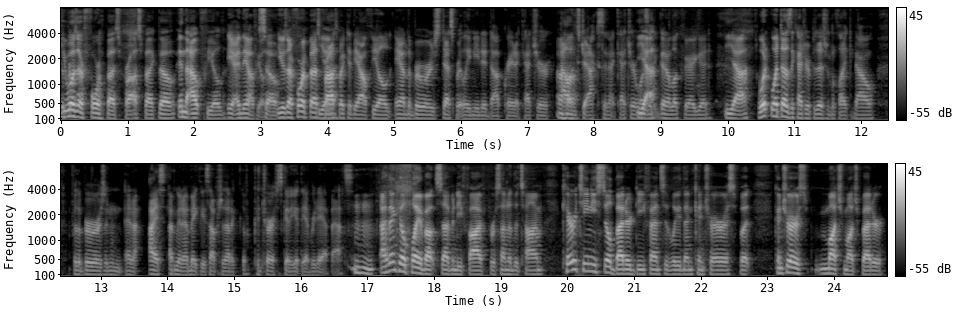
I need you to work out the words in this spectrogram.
he was our fourth best prospect, though, in the outfield. yeah, in the outfield, So- he was our fourth best Yeah. prospect in the outfield, and the Brewers desperately needed to upgrade a catcher. Alex Jackson at catcher wasn't Uh-huh. Yeah. going to look very good. Yeah. What what does the catcher position look like now for the Brewers? And and I I'm going to make the assumption that Contreras is going to get the everyday at bats. Mm-hmm. I think he'll play about 75% of the time. Caratini's still better defensively than Contreras, but Contreras much, much better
